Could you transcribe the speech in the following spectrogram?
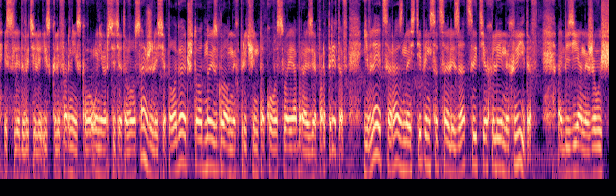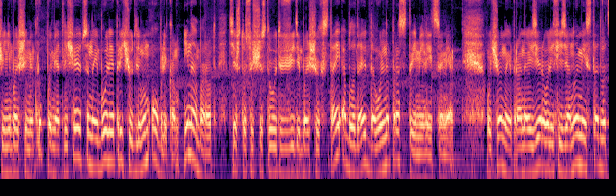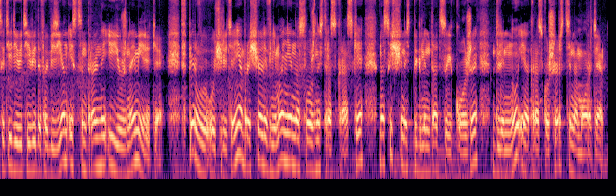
Исследователи из Калифорнийского университета в Лос-Анджелесе полагают, что одной из главных причин такого своеобразия портретов является разная степень социализации тех или иных видов. Обезьяны, живущие небольшими группами, отличаются наиболее причудливым обликом, и наоборот, те, что существуют в виде больших стай, обладают довольно простыми лицами. Ученые проанализировали физиономии 129 видов обезьян из Центральной и Южной Америки. В первую очередь они обращали внимание на сложность раскраски, насыщенность пигментации кожи, длину и окраску шерсти на морде.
